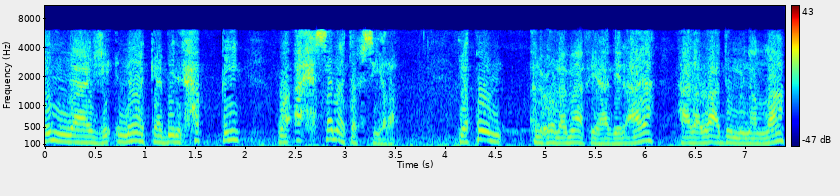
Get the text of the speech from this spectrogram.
إلا جئناك بالحق وأحسن تفسيرا. يقول العلماء في هذه الآية هذا وعد من الله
